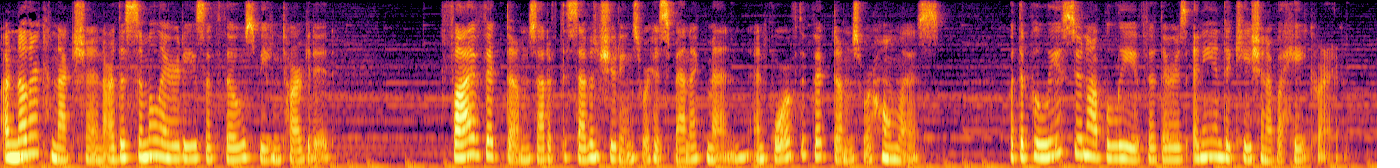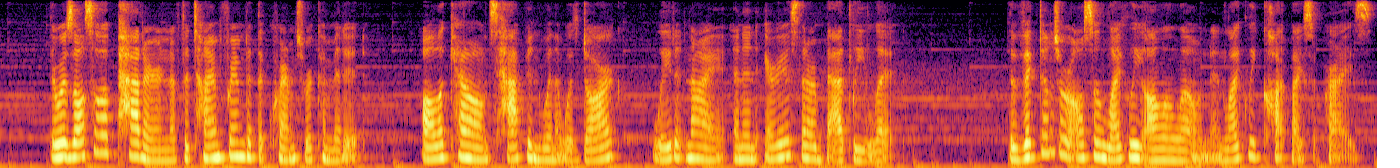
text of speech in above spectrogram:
Another connection are the similarities of those being targeted. Five victims out of the seven shootings were Hispanic men, and four of the victims were homeless but the police do not believe that there is any indication of a hate crime. There was also a pattern of the time frame that the crimes were committed. All accounts happened when it was dark, late at night, and in areas that are badly lit. The victims were also likely all alone and likely caught by surprise.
